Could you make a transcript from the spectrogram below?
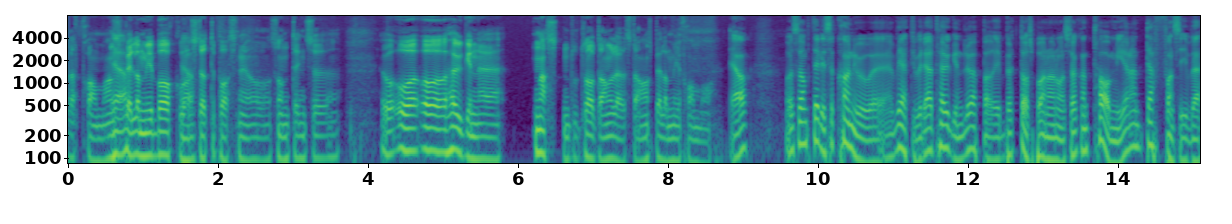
Rett fram. Han Ja. spiller mye bakover, Ja. støttepasninger og sånne ting. Så, og, og, og Haugen er nesten totalt annerledes der. Han spiller mye framover. Ja. Og samtidig så kan jo, eh, vet jo det at Haugen løper i bøtter og spann nå, så han kan ta mye av den defensive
